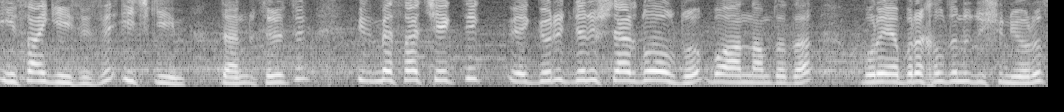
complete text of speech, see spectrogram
insan giysisi iç giyimden ötürü biz mesaj çektik ve görüş dönüşler de oldu bu anlamda da buraya bırakıldığını düşünüyoruz.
